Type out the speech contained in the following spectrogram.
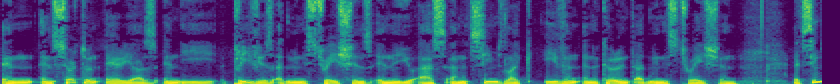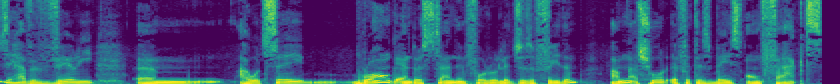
in in certain areas in the previous administrations in the U.S. and it seems like even in the current administration, it seems they have a very, um, I would say, wrong understanding for religious freedom. I'm not sure if it is based on facts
